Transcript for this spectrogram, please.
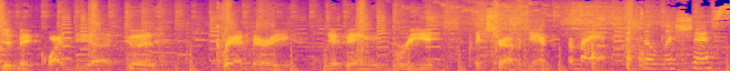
Did make quite the uh, good cranberry dipping brie extravaganza. For my delicious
